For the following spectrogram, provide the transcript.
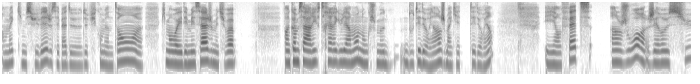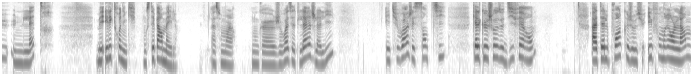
mec qui me suivait, je sais pas depuis combien de temps, euh, qui m'envoyait des messages, mais tu vois. Enfin, comme ça arrive très régulièrement, donc je me doutais de rien, je m'inquiétais de rien. Et en fait, un jour, j'ai reçu une lettre, mais électronique. Donc c'était par mail à ce moment-là. Donc je vois cette lettre, je la lis. Et tu vois, j'ai senti quelque chose de différent, à tel point que je me suis effondrée en larmes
